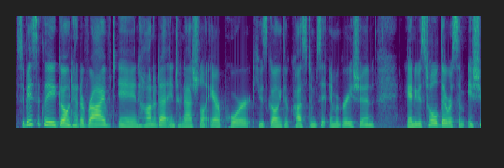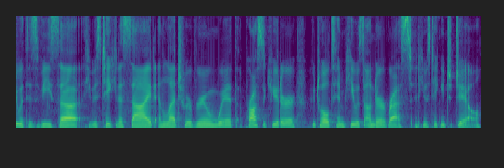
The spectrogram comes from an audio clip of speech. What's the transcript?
So basically, Ghosn had arrived in Haneda International Airport. He was going through customs and immigration, and he was told there was some issue with his visa. He was taken aside and led to a room with a prosecutor who told him he was under arrest and he was taken to jail.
